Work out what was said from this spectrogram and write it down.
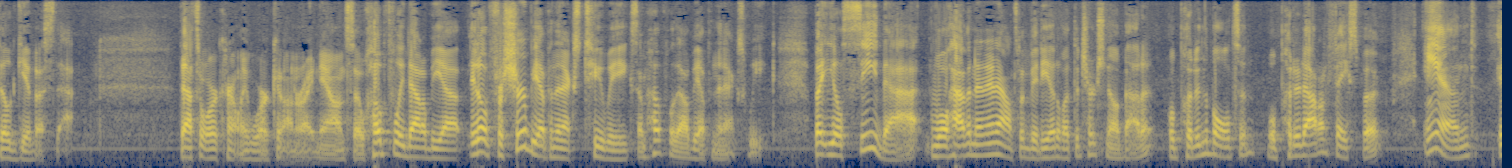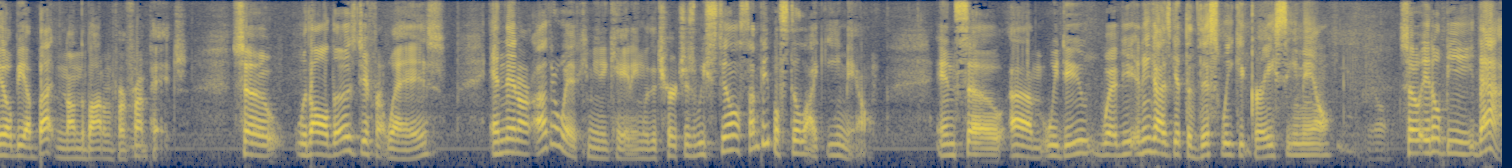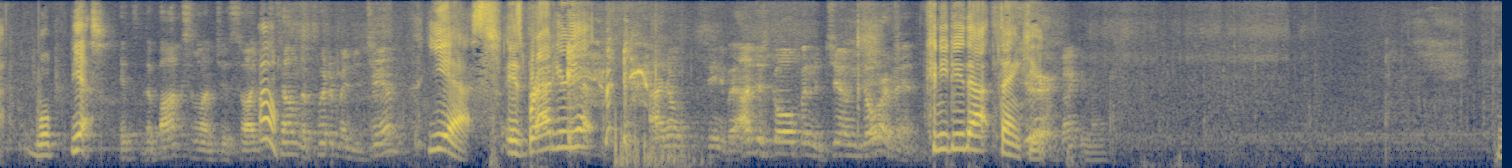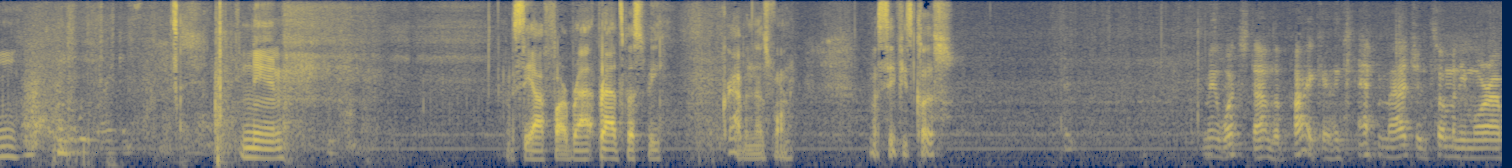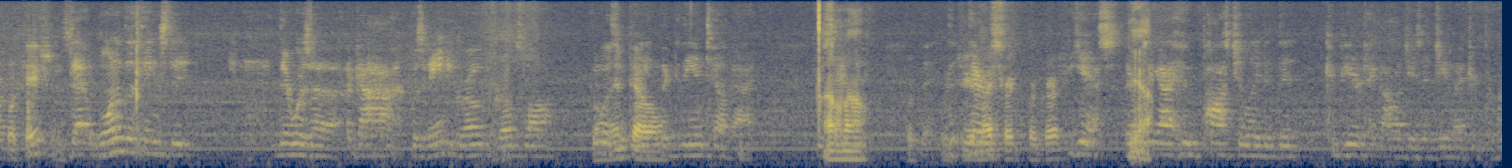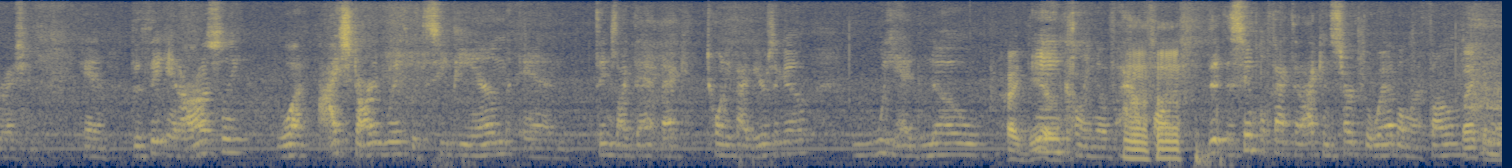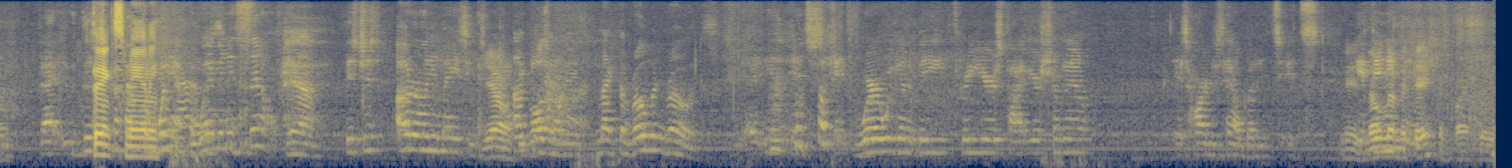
They'll give us that. That's what we're currently working on right now, and so hopefully that'll be up. It'll for sure be up in the next two weeks. I'm hopefully that'll be up in the next week. But you'll see that we'll have an announcement video to let the church know about it. We'll put it in the bulletin. We'll put it out on Facebook, and it'll be a button on the bottom of our front page. So with all those different ways, and then our other way of communicating with the church is we still some people still like email, and so um, we do. Have you, any guys get the This Week at Grace email? So it'll be that. Well, yes, It's the box lunches, so I Oh. just tell them to put them in the gym. yes. Is Brad here yet? I don't see anybody. I'll just go open the gym door then. Can you do that? Thank you. Sure. Thank you, man. When do we reconcile? Noon. Let's see how far Brad Brad's supposed to be grabbing those for me. Let's see if he's close. I mean, what's down the pike? I can't imagine so many more applications. That one of the things that there was a, a guy. Was it Andy Grove? Grove's Law. Who was it? Intel. The, the, Intel guy. Who I don't said- know. with- with Geometric progression. Yes, there was Yeah. a guy who postulated that computer technology is a geometric progression. And the thing, and honestly, what I started with with CPM and things like that back 25 years ago, we had no Idea. inkling of how far. Mhm. The, the simple fact that I can surf the web on my phone. Thank you, man. That, the Thanks, simple fact Manny. The web, the web in itself Yeah. is just utterly amazing. Yeah. It blows my mind. Like the Roman roads. It, it's, it, where are we going to be three years, five years from now? It's hard to tell, but it's it's There's If no anything- limitation, frankly.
